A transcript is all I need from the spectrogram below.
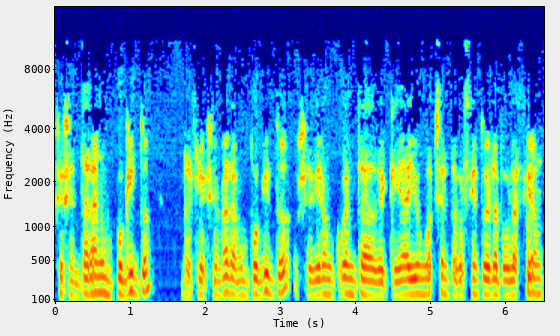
se sentaran un poquito, reflexionaran un poquito, se dieron cuenta de que hay un 80% de la población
